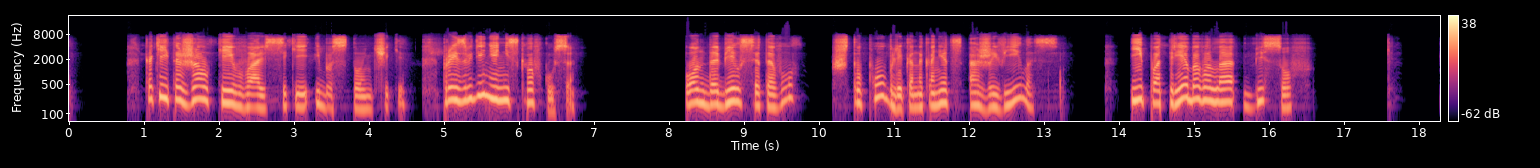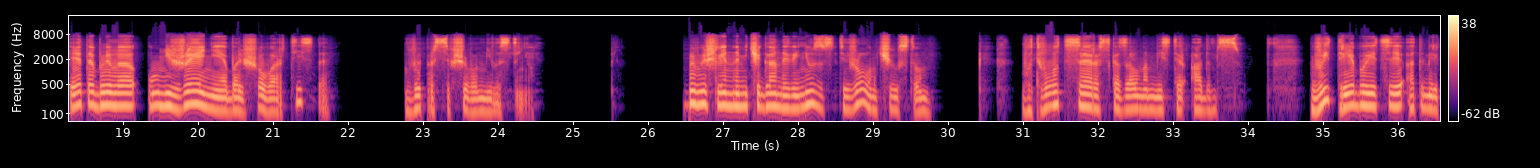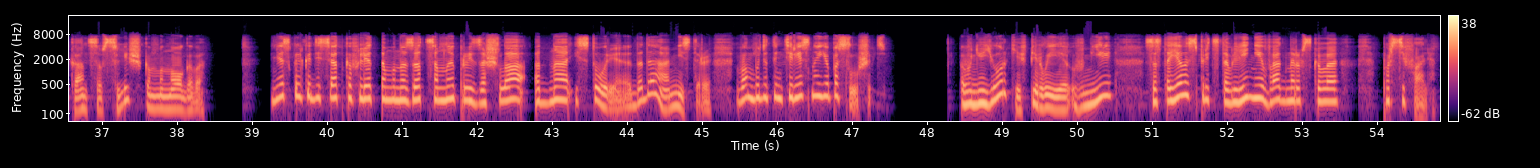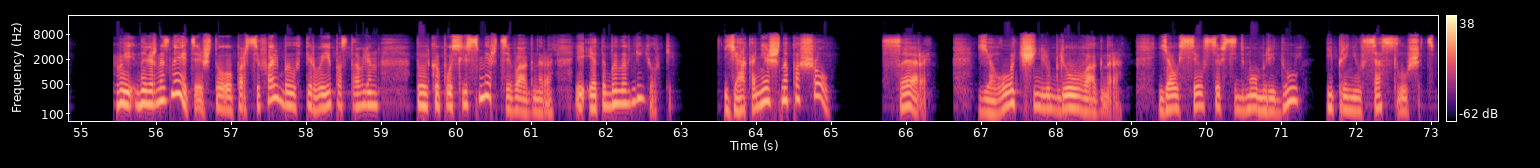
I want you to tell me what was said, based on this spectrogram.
какие-то жалкие вальсики и бастончики, произведения низкого вкуса. Он добился того, что публика наконец оживилась и потребовала бесов. Это было унижение большого артиста, выпросившего милостыню. Мы вышли на Мичиган-авеню с тяжелым чувством. "Вот-вот, сэр", сказал нам мистер Адамс. "Вы требуете от американцев слишком многого. Несколько десятков лет тому назад со мной произошла одна история. Да-да, мистеры, вам будет интересно ее послушать. В Нью-Йорке впервые в мире состоялось представление вагнеровского Парсифаля. Вы, наверное, знаете, что Парсифаль был впервые поставлен только после смерти Вагнера, и это было в Нью-Йорке. Я, конечно, пошел. Сэры, я очень люблю Вагнера. Я уселся в седьмом ряду и принялся слушать.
